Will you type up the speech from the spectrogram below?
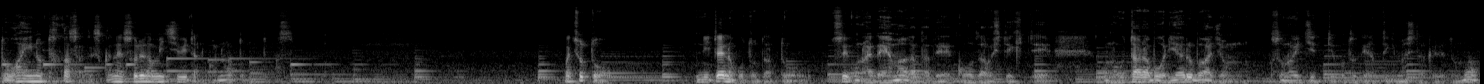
度合いの高さですかねそれが導いたのかなと思ってます。まあ、ちょっと似たようなことだとついこの間山形で講座をしてきてこの歌ラボリアルバージョンその1っていうことでやってきましたけれども、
